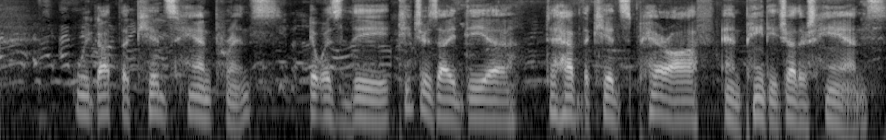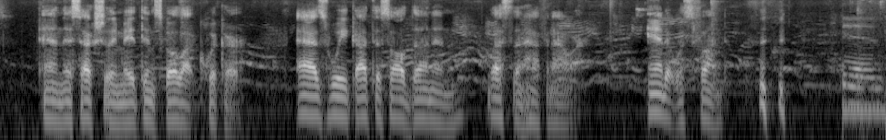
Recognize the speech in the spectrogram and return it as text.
we got the kids' handprints. It was the teacher's idea to have the kids pair off and paint each other's hands. And this actually made things go a lot quicker as we got this all done in less than half an hour. And it was fun. is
